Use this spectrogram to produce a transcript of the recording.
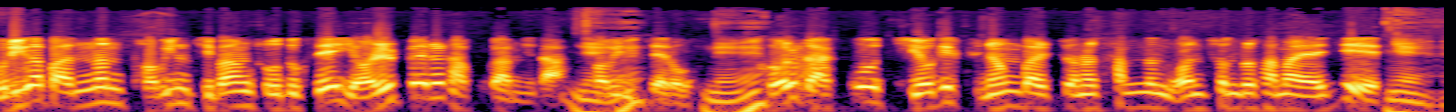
우리가 받는 법인 지방소득세의 10배를 갖고 갑니다. 네. 법인세로. 네. 그걸 갖고 지역의 균형 발전을 삼는 원천으로 삼아야지 예.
